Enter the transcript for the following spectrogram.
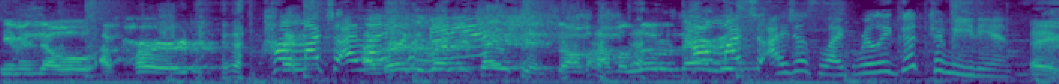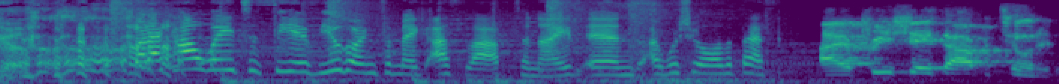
even though I've heard. How much I like I've heard the reputation, so I'm, I'm a little nervous. How much I just like really good comedians. There you go. But I can't wait to see if you're going to make us laugh tonight, and I wish you all the best. I appreciate the opportunity.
